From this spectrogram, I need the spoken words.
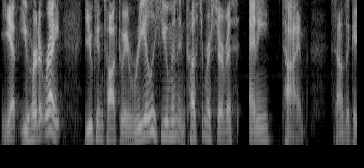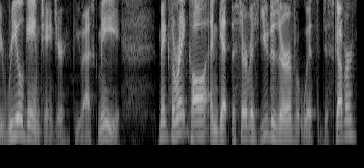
Yep, you heard it right. You can talk to a real human in customer service anytime. Sounds like a real game changer, if you ask me. Make the right call and get the service you deserve with Discover.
